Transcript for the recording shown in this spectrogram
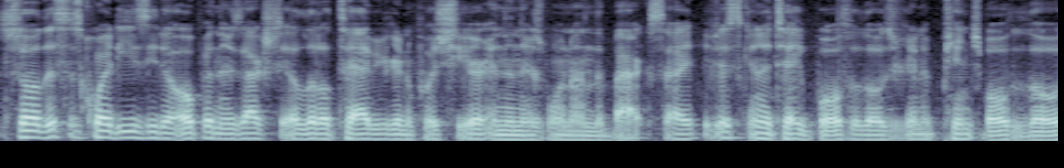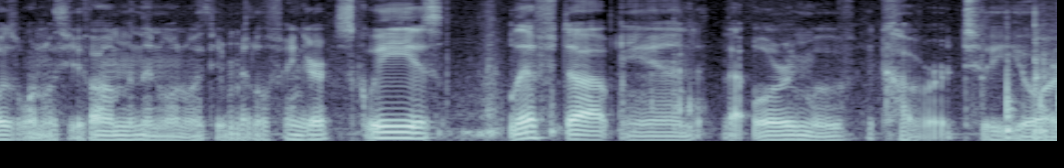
So this is quite easy to open. There's actually a little tab you're going to push here, and then there's one on the back side. You're just going to take both of those. You're going to pinch both of those, one with your thumb and then one with your middle finger. Squeeze, lift up, and that will remove the cover to your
